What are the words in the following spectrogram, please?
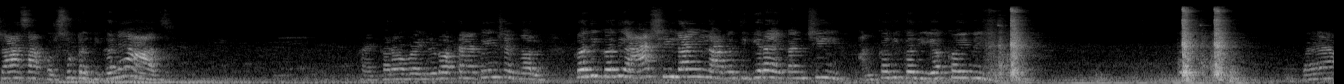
चहा साखर सुटती का नाही आज? काय करावं बाई डोक्याला टेन्शन झालं. कधी कधी अशी लाईन लागती गिरायकांची आणि कधी कधी एकही नाही बाया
